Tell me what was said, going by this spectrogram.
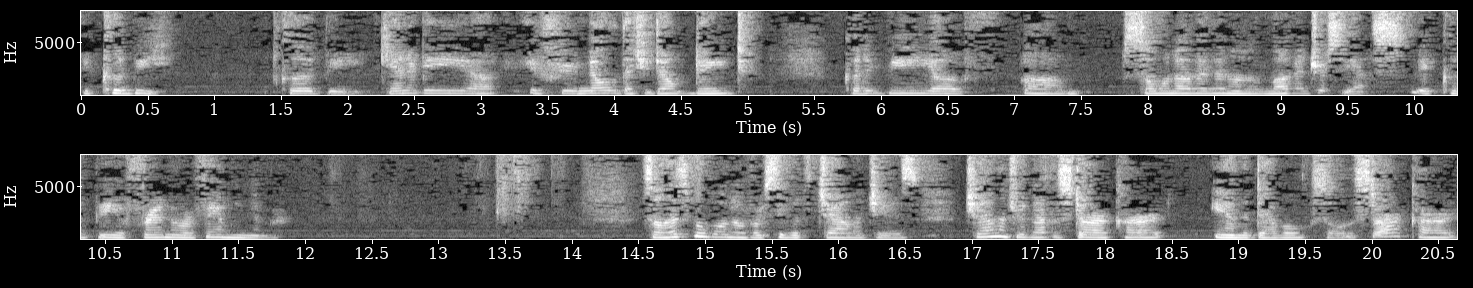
It could be. It Could be. Can it be, uh, if you know that you don't date, could it be uh, um, someone other than a love interest? Yes. It could be a friend or a family member. So let's move on over and see what the challenge is. Challenge, we got the star card and the devil. So the star card,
